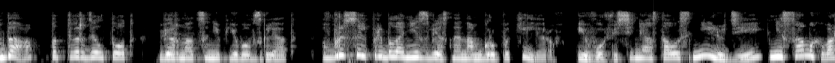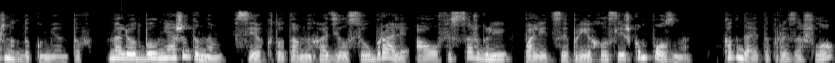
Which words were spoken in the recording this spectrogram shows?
«Да», — подтвердил тот, верно оценив его взгляд. В Брюссель прибыла неизвестная нам группа киллеров, и в офисе не осталось ни людей, ни самых важных документов. Налет был неожиданным, всех, кто там находился, убрали, а офис сожгли. Полиция приехала слишком поздно. Когда это произошло?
